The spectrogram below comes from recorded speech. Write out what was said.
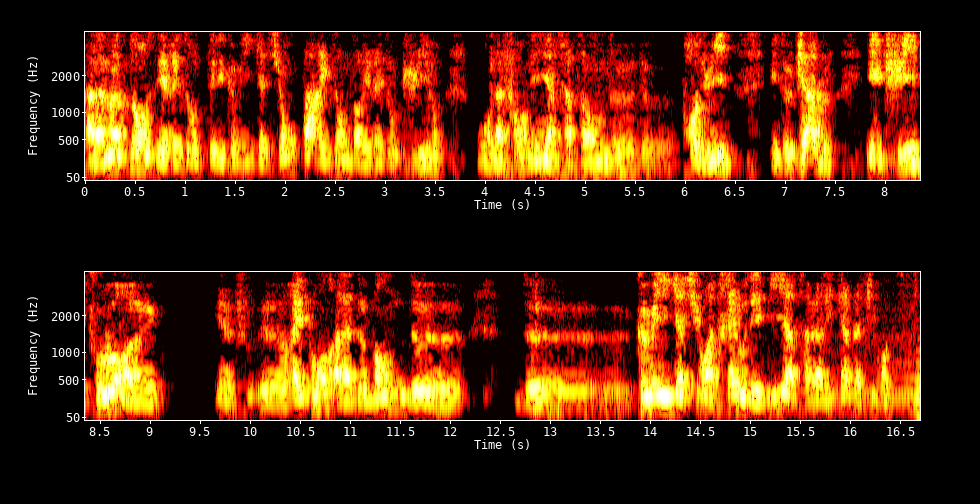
à la maintenance des réseaux de télécommunications, par exemple dans les réseaux cuivre, où on a fourni un certain nombre de, de produits et de câbles, et puis pour répondre à la demande de, communication à très haut débit à travers les câbles à fibre optique.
